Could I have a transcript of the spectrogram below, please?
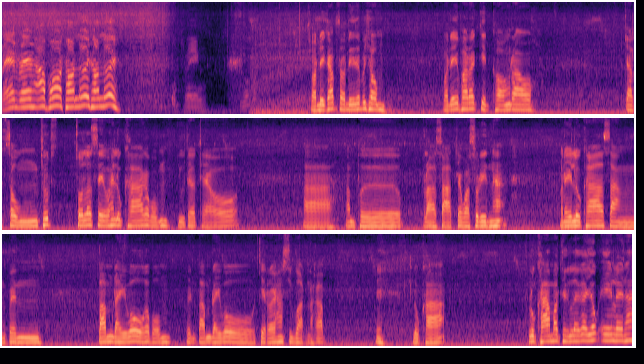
แรงแรงเอาพ่อถอดเลยถอดเลย แรงสวัสดีครับ สวัสดีท่านผู้ชม วันนี้ภารกิจของเรา จัดส่งชุดโซลาร์เซลล์ให้ลูกค้าครับผมอยู่แถวแถวๆอ่าอำเภอปราสาทจังหวัดสุรินทร์ฮะวันนี้ลูกค้าสั่งเป็นปั๊มไดโวครับผม เป็นปั๊มไดโว750 วัตต์นะครับนี่ลูกค้า ลูกค้ามาถึงเลยก็ยกเองเลยนะ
